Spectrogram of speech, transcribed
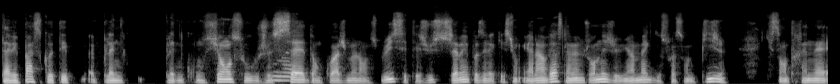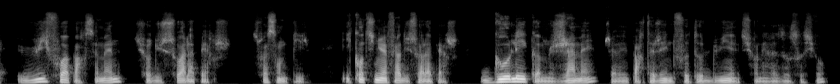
T'avais pas ce côté euh, pleine pleine conscience où je Ouais. sais dans quoi je me lance. Lui, c'était juste jamais posé la question. Et à l'inverse, la même journée, j'ai eu un mec de 60 piges qui s'entraînait huit fois par semaine sur du saut à la perche. 60 piges. Il continue à faire du saut à la perche. Gaulé comme jamais. J'avais partagé une photo de lui sur les réseaux sociaux.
